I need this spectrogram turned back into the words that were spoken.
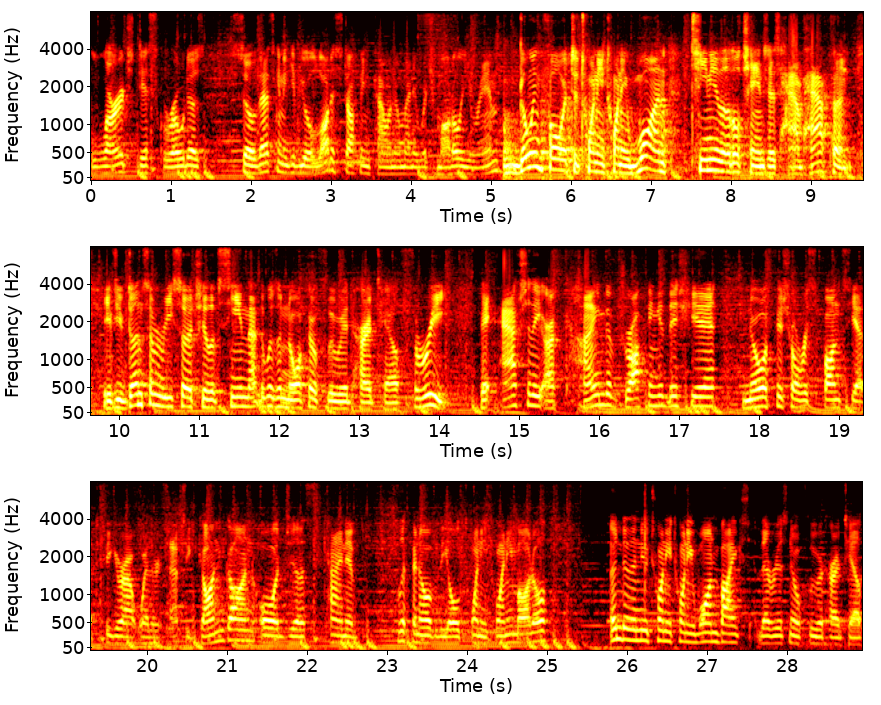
large disc rotors, so that's gonna give you a lot of stopping power no matter which model you're in. Going forward to 2021, teeny little changes have happened. If you've done some research, you'll have seen that there was a Norco Fluid Hardtail 3. They actually are kind of dropping it this year. No official response yet to figure out whether it's actually gone gone or just kind of flipping over the old 2020 model. Under the new 2021 bikes, there is no Fluid Hardtail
